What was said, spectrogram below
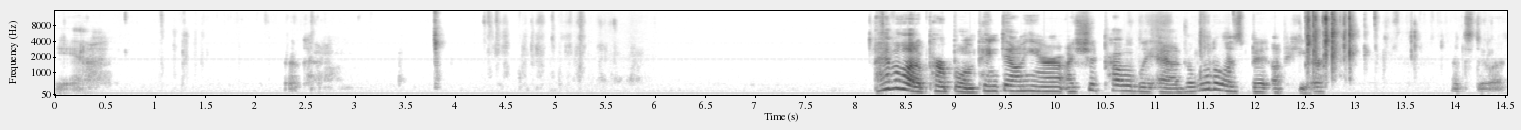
Yeah. Okay. I have a lot of purple and pink down here. I should probably add the littlest bit up here. Let's do it.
